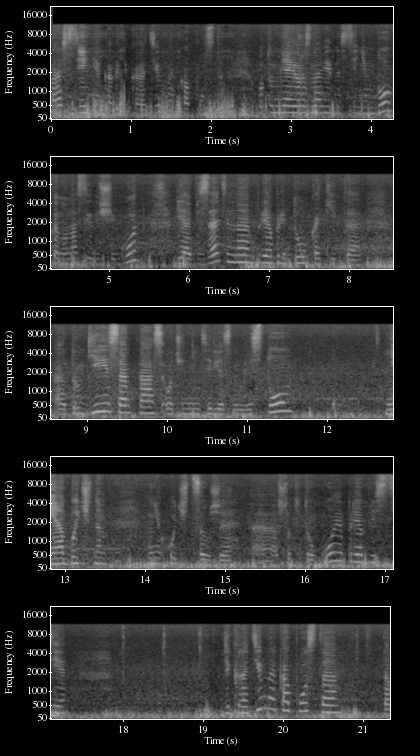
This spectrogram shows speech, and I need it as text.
растение, как декоративная капуста. Вот у меня ее разновидностей немного, но на следующий год я обязательно приобрету какие-то э, другие сорта с очень интересным листом, необычным. Мне хочется уже э, что-то другое приобрести. Декоративная капуста до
